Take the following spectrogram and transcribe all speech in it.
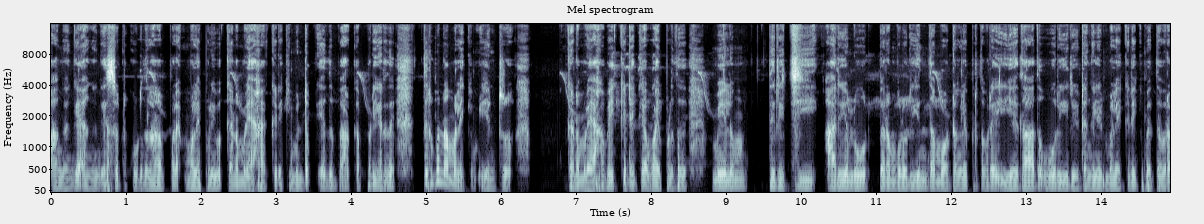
ஆங்கங்கே அங்கங்கே சற்று கூடுதலான பல மழைப்பொழிவு கனமழையாக கிடைக்கும் என்றும் எதிர்பார்க்கப்படுகிறது. திருவண்ணாமலைக்கும் இன்று கனமழையாகவே கிடைக்க வாய்ப்புள்ளது. மேலும் திருச்சி அரியலூர் பெரம்பலூர் இந்த மாவட்டங்களை பொறுத்தவரை ஏதாவது ஒரு இரு இடங்களில் மழை கிடைக்குமே தவிர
